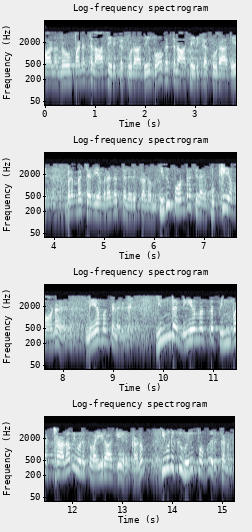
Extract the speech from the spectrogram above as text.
வாழணும் பணத்துல ஆசை இருக்க கூடாது போகத்துல ஆசை இருக்க கூடாது பிரம்மச்சரிய விரதத்தில் இருக்கணும். இது போன்ற சில முக்கியமான நியமங்கள் இருக்கு. இந்த நியமத்தை பின்பற்ற அளவு இவனுக்கு வைராகியம் இருக்கணும் இவனுக்கு விருப்பமும் இருக்கணும்.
